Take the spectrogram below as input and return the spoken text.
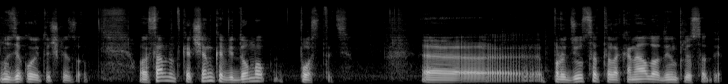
Ну, з якої точки зору? Олександр Ткаченко відомо постать. Е, продюсер телеканалу 1 плюс 1.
